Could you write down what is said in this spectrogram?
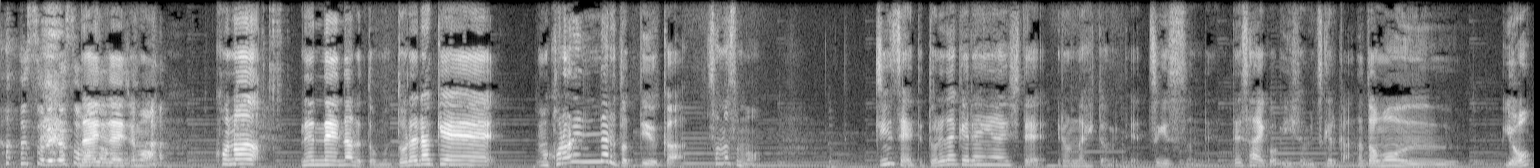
それがそも大事大事。もうこの年齢になるともうどれだけもうこの年齢になるとっていうかそもそも人生ってどれだけ恋愛していろんな人を見て次進んでで最後いい人見つけるかだと思うよ。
